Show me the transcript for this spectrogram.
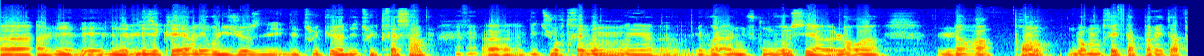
euh, les, les, les, éclairs, les religieuses, des, des trucs, euh, des trucs très simples, euh, mais toujours très bons. Et, et voilà, nous ce qu'on veut, c'est leur, leur apprendre, leur montrer étape par étape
